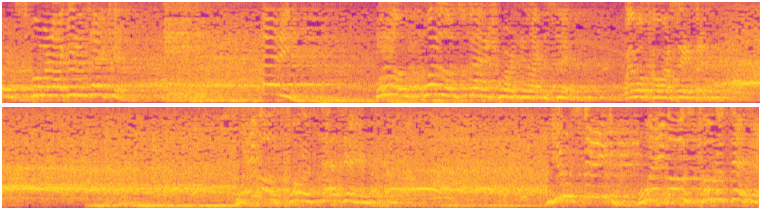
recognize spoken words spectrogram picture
words, for we're not going to take it. Eddie, what are, those, what are those Spanish words you like to say? Huevos con aceite. Huevos con aceite. You sing huevos con aceite.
